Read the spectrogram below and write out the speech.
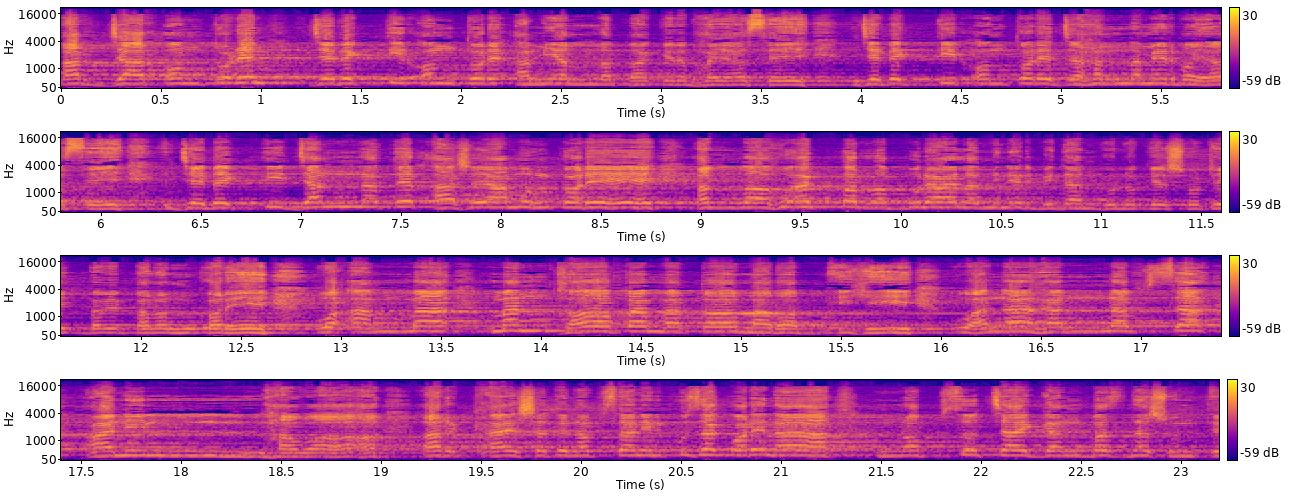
আর যার অন্তরে যে ব্যক্তির অন্তরে আমি আল্লাহ পাকের ভয় আছে যে ব্যক্তির অন্তরে জাহান্নামের ভয় আছে যে ব্যক্তি জান্নাতের আশায় আমল করে আল্লাহু আকবার রব্বুল আলামিনের বিধানগুলোকে সঠিকভাবে পালন করে ও আম্মা মান খাফা মাকামা রাব্বিহি ওয়া নাহান নাফসা আনিল হাওয়া আর খায়ের সাথে নফসানির পূজা করে না নফস চায় গান বাজনা শুনতে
